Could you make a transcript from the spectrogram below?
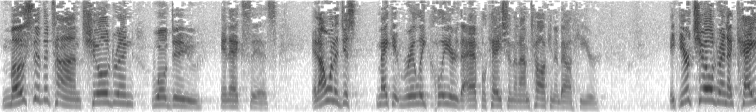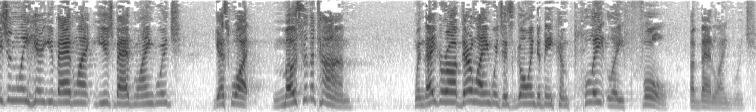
most of the time, children will do in excess. And I want to just make it really clear the application that I'm talking about here. If your children occasionally hear you bad, use bad language, guess what? Most of the time, when they grow up, their language is going to be completely full of bad language.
